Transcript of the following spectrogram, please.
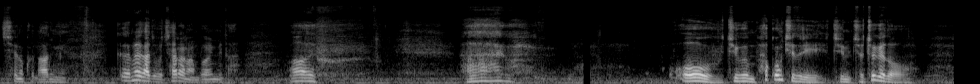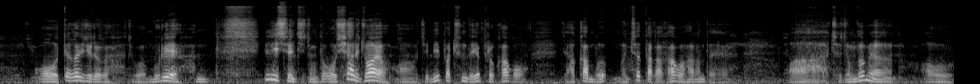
치놓고 나중에 끄매가지고 차라는 안 보입니다. 아휴, 아이고. 오, 지금 학꽁치들이 지금 저쪽에도 오, 때가 지려 가지고 물 위에 한 1, 2cm 정도, 오, 시알이 좋아요. 어, 지금 밑밥 추운데 옆으로 가고, 아까 멈- 멈췄다가 가고 하는데, 와, 저 정도면, 어우,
